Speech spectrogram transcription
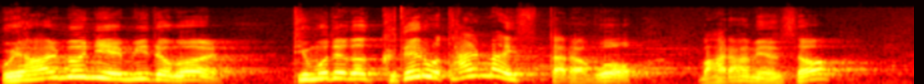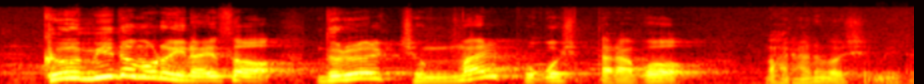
외할머니의 믿음을 디모데가 그대로 닮아 있었다라고 말하면서 그 믿음으로 인해서 너를 정말 보고 싶다라고 말하는 것입니다.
